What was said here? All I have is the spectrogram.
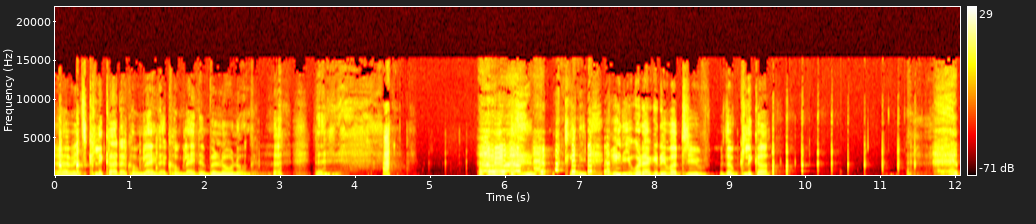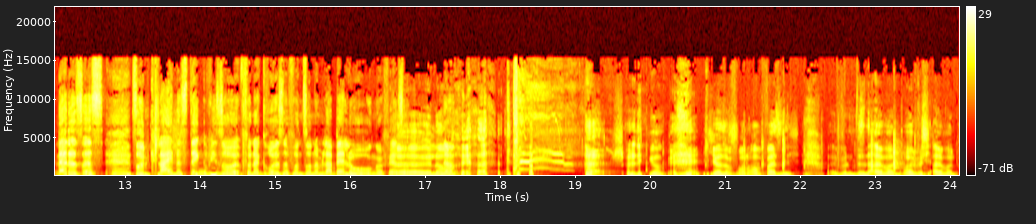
Ja, wenn's klickert, da kommt gleich, da kommt gleich eine Belohnung. richtig, richtig unangenehmer Typ mit so einem Klicker. Na, das ist so ein kleines Ding, wie so von der Größe von so einem Labello ungefähr. So Ja, ein, ja, genau. Ne? Ja. Entschuldigung, ich höre sofort auf, weiß nicht. Ich bin ein bisschen albern, heute bin ich albern.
